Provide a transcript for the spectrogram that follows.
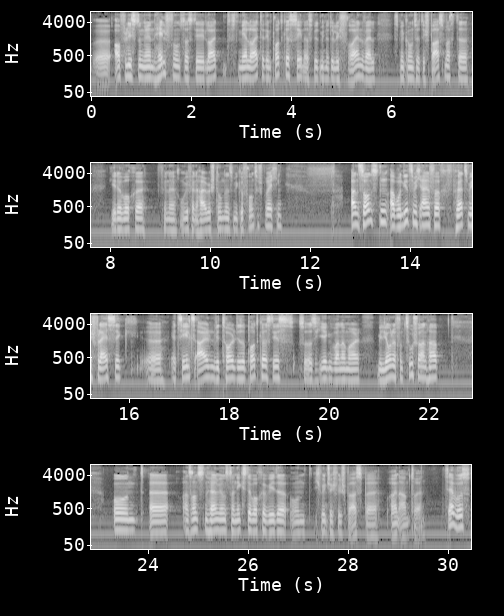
äh, Auflistungen helfen uns, dass die Leute, mehr Leute den Podcast sehen. Das würde mich natürlich freuen, weil es mir grundsätzlich Spaß macht, da jede Woche für eine, ungefähr eine halbe Stunde ins Mikrofon zu sprechen. Ansonsten abonniert mich einfach, hört mich fleißig, äh, erzählt allen, wie toll dieser Podcast ist, so dass ich irgendwann einmal Millionen von Zuschauern habe. Und äh, ansonsten hören wir uns dann nächste Woche wieder und ich wünsche euch viel Spaß bei euren Abenteuern. Servus!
